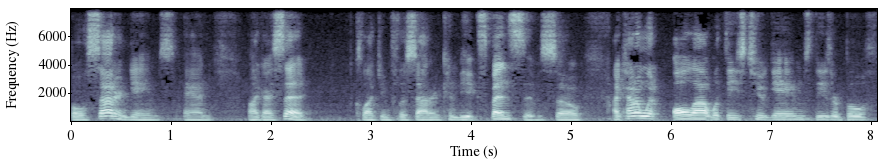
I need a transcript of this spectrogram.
both Saturn games, and like I said, collecting for the Saturn can be expensive, so I kind of went all out with these two games. These are both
